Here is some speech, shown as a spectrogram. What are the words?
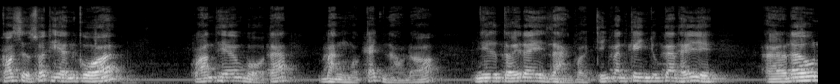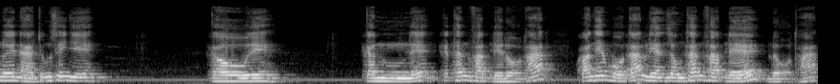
có sự xuất hiện của quán thêm bồ tát bằng một cách nào đó. Như tới đây giảng vào chính văn kinh chúng ta thấy gì? Ở đâu, nơi nào chúng sinh gì? Cầu gì? Cần đấy, cái thân phật để độ thoát. Quan Thế Bồ Tát liền dùng thân Phật để độ thoát.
